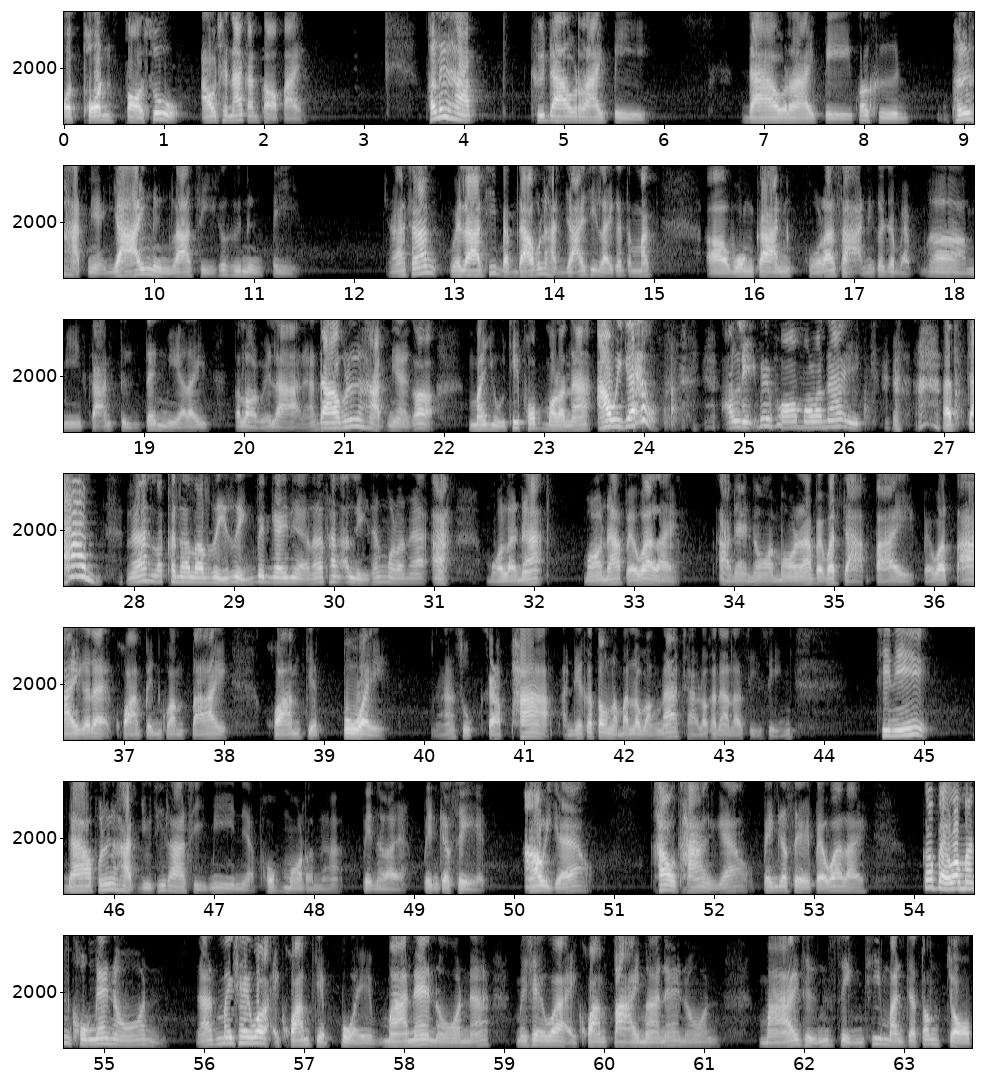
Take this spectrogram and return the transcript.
อดทนต่อสู้เอาชนะกันต่อไปพฤหัสคือดาวรายปี ดาวรายปีก็คือพฤหัสเนี่ยย้ายหนึ่งราศีก็คือหนึ่งปี นะฉะนั้นเวลาที่แบบดาวพฤหัสย้ายที่ไรก็จะมักวงการโหราศาสตร์นี่ก็จะแบบมีการตื่นเต้นมีอะไรตลอดเวลานะดาวพฤหัสเนี่ยก็มาอยู่ที่ภพมรณะ เอาอีกแล้วอลิไม่พอมรณะอีก อาจารย์นะลัคนาราศีสิงห์เป็นไงเนี่ยนะทั้งอลิทั้งมรณะอะมรณะมรณะแปลว่าอะไรอ่าแน่นอนมรณะแปลว่าจากไป แปลว่าตายก็ได้ ความเป็นความตาย ความเจ็บป่วย นะสุขภาพ อันนี้ก็ต้องระมัดระวังหน้าชาวลัคนาราศีสิงห์ทีนี้ดาวพฤหัสอยู่ที่ราศีมีนเนี่ยพบมรณะเป็นอะไร เป็นเกษตร เอาอีกแล้ว เข้าทางอีกแล้ว เป็นเกษตรแปลว่าอะไร ก็แปลว่ามั่นคงแน่นอนนะไม่ใช่ว่าไอ้ความเจ็บป่วยมาแน่นอนนะ ไม่ใช่ว่าไอ้ความตายมาแน่นอน หมายถึงสิ่งที่มันจะต้องจบ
